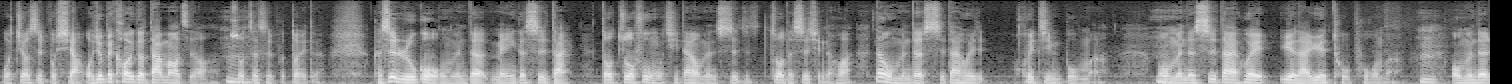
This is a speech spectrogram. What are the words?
我就是不孝，我就被扣一个大帽子哦，说这是不对的。可是如果我们的每一个世代都做父母期待我们是做的事情的话，那我们的时代会会进步吗？我们的世代会越来越突破吗？嗯，我们的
